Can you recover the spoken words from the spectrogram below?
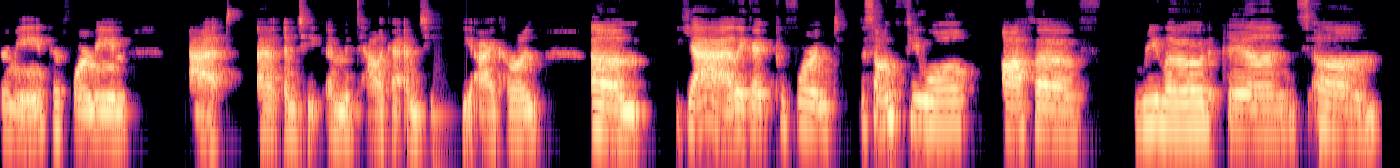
for me performing at a, MT, a metallica mtv icon um yeah like i performed the song fuel off of reload and um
